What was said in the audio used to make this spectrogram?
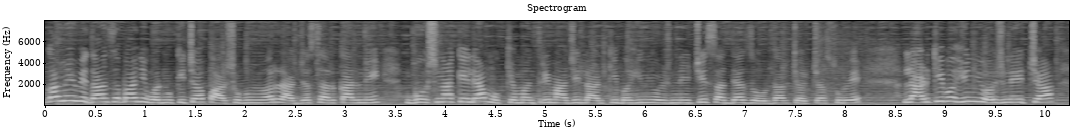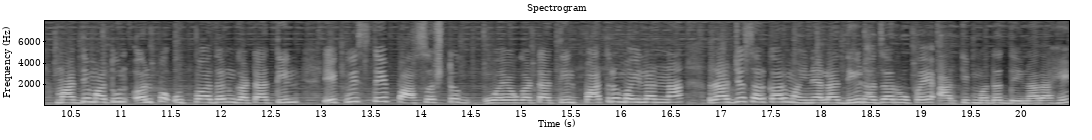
आगामी विधानसभा निवडणुकीच्या पार्श्वभूमीवर राज्य सरकारने घोषणा केल्या. मुख्यमंत्री माझी लाडकी बहीण योजनेची सध्या जोरदार चर्चा सुरू आहे. लाडकी बहीण योजनेच्या माध्यमातून अल्प उत्पादन गटातील एकवीस ते पासष्ट वयोगटातील पात्र महिलांना राज्य सरकार महिन्याला दीड हजार रुपये आर्थिक मदत देणार आहे.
